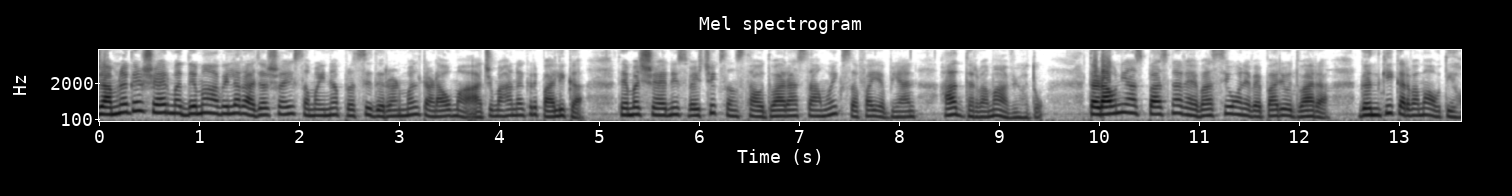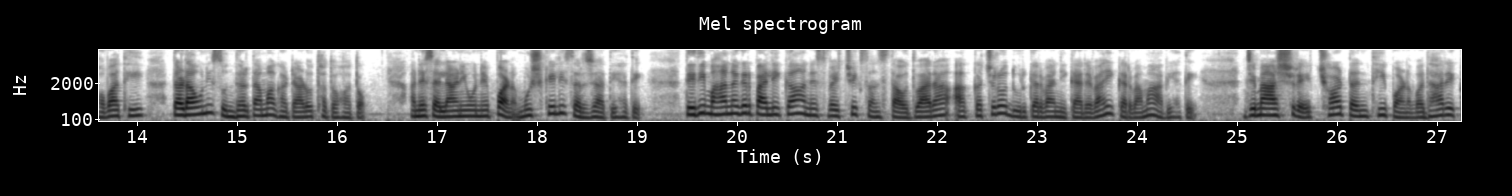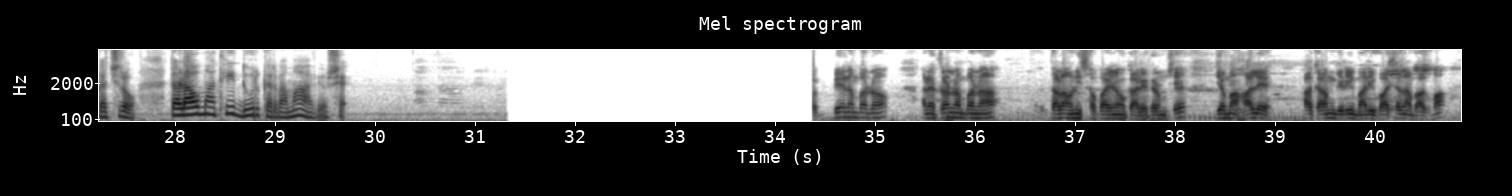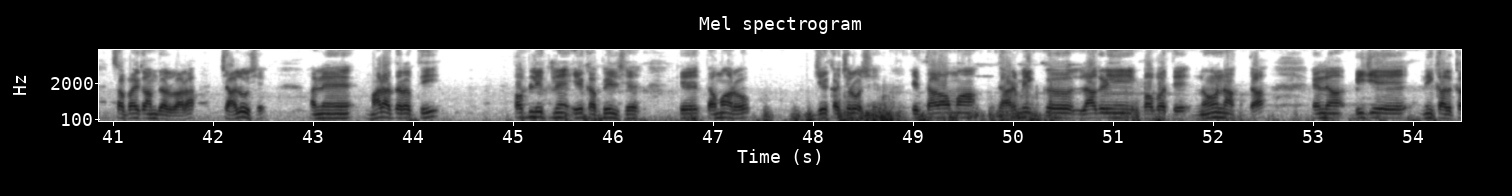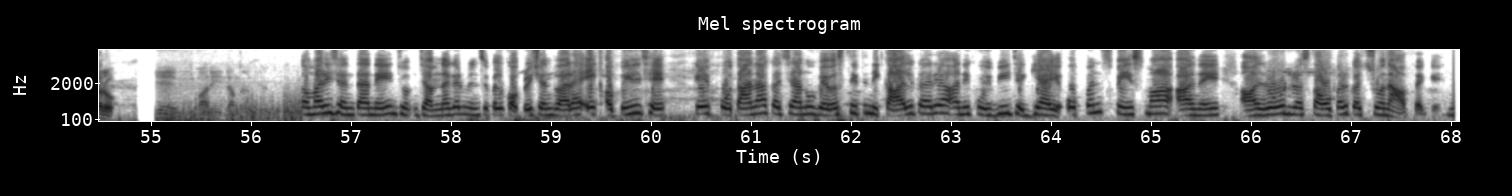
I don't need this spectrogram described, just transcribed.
જામનગર શહેર મધ્યમાં આવેલા રાજાશાહી સમયના પ્રસિદ્ધ રણમલ તળાવમાં આજે મહાનગરપાલિકા તેમજ શહેરની સ્વૈચ્છિક સંસ્થાઓ દ્વારા સામૂહિક સફાઈ અભિયાન હાથ ધરવામાં આવ્યું હતું. તળાવની આસપાસના રહેવાસીઓ અને વેપારીઓ દ્વારા ગંદકી કરવામાં આવતી હોવાથી તળાવની સુંદરતામાં ઘટાડો થતો હતો અને સહેલાણીઓને પણ મુશ્કેલી સર્જાતી હતી. તેથી મહાનગરપાલિકા અને સ્વૈચ્છિક સંસ્થાઓ દ્વારા આ કચરો દૂર કરવાની કાર્યવાહી કરવામાં આવી હતી, જેમાં આશરે છ ટનથી પણ વધારે કચરો તળાવમાંથી દૂર કરવામાં આવ્યો છે. બે નંબરનો અને ત્રણ નંબરના તળાવની સફાઈનો કાર્યક્રમ છે, જેમાં હાલે આ કામગીરી મારી પાછળના ભાગમાં સફાઈ કામદાર દ્વારા ચાલુ છે અને મારા તરફથી પબ્લિકને એક અપીલ છે કે તમારો જે કચરો છે, એ તળાવમાં ધાર્મિક લાગણી બાબતે ન નાખતા, એના બીજે નિકાલ કરો એ મારી નમ્ર વિનંતી. અમારી જનતાને જામનગર મ્યુનિસિપલ કોર્પોરેશન દ્વારા એક અપીલ છે કે પોતાના કચરાનું વ્યવસ્થિત નિકાલ કરે અને કોઈ બી જગ્યાએ ઓપન સ્પેસમાં અને રોડ રસ્તાઓ પર કચરો ના ફેંકે.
